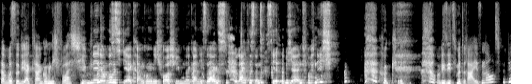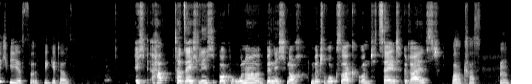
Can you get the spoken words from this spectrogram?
da musst du die Erkrankung nicht vorschieben. Nee, da muss ich die Erkrankung nicht vorschieben. Da kann ich sagen, es tut mir leid, das interessiert mich einfach nicht. Okay. Und wie sieht es mit Reisen aus für dich? Wie, ist, wie geht das? Ich habe tatsächlich vor Corona bin ich noch mit Rucksack und Zelt gereist. Wow, krass. Hm.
